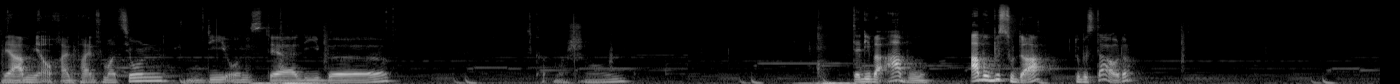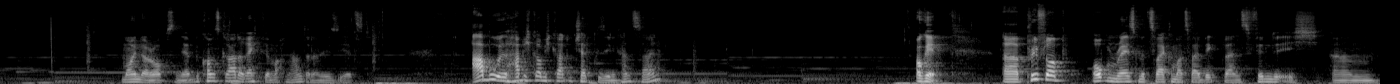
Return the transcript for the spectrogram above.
Wir haben hier auch ein paar Informationen, die uns der liebe. Ich kann mal schauen. Der liebe Abu. Abu, bist du da? Du bist da, oder? Moin, der Robson. Ja, bekommst gerade recht. Wir machen Handanalyse jetzt. Abu habe ich, glaube ich, gerade im Chat gesehen. Kann es sein? Okay. Äh, Preflop Open Race mit 2,2 Big Blinds finde ich, ähm,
